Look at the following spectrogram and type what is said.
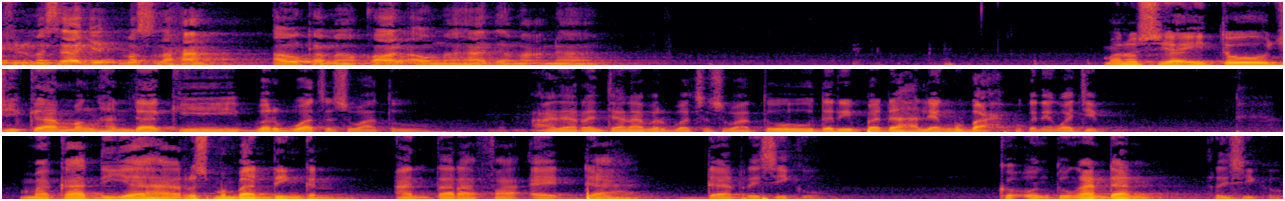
في المساجد مصلحة أو كما قال أو ما هذا معناه. Manusia itu jika menghendaki berbuat sesuatu Ada rencana berbuat sesuatu daripada hal yang mubah bukan yang wajib Maka dia harus membandingkan antara faedah dan risiko keuntungan dan risiko.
